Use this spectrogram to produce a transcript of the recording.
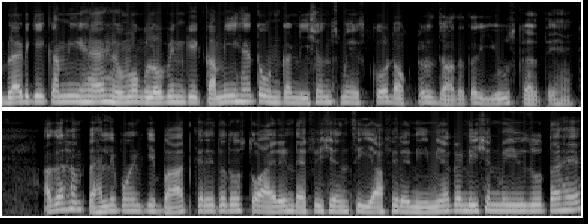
ब्लड की कमी है हीमोग्लोबिन की कमी है तो उन कंडीशंस में इसको डॉक्टर्स ज़्यादातर यूज़ करते हैं। अगर हम पहले पॉइंट की बात करें तो दोस्तों आयरन डेफिशिएंसी या फिर एनीमिया कंडीशन में यूज़ होता है।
